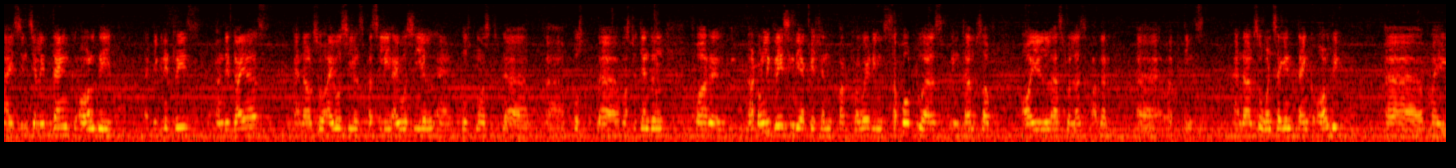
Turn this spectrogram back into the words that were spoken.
I sincerely thank all the dignitaries on the dais and also IOCL, especially IOCL and Postmaster, uh, uh, Postmaster uh, General for uh, not only gracing the occasion, but providing support to us in terms of oil as well as other uh, things. And also once again thank all the my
